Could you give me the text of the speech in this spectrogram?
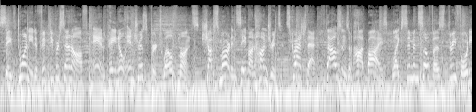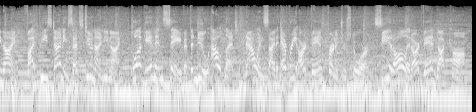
Save 20 to 50% off and pay no interest for 12 months. Shop smart and save on hundreds, scratch that, thousands of hot buys like Simmons sofas 349, 5-piece dining sets 299. Plug in and save at the new outlet, now inside every Art Van furniture store. See it all at artvan.com.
